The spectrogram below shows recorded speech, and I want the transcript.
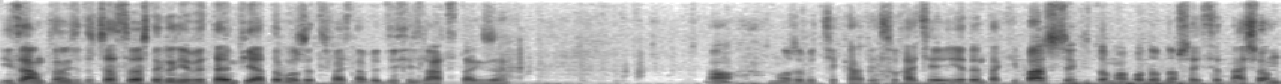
i zamknąć do czasu, aż tego nie wytępi, a to może trwać nawet 10 lat, także o, może być ciekawie. Słuchajcie, jeden taki barszczyk to ma podobno 600 nasion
